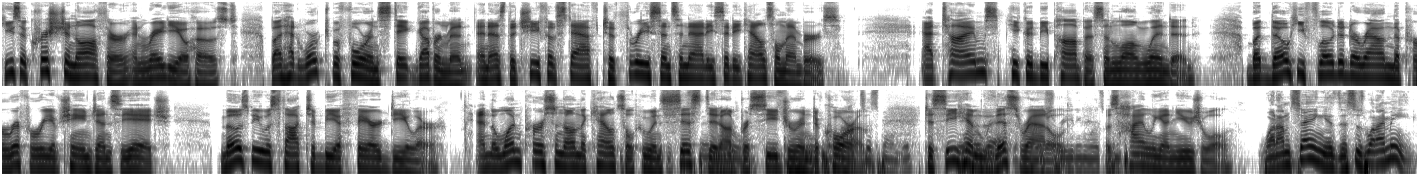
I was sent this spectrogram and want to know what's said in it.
He's a Christian author and radio host, but had worked before in state government and as the chief of staff to three Cincinnati City Council members. At times, he could be pompous and long winded, But though he floated around the periphery of Change NCH, Mosby was thought to be a fair dealer, and the one person on the council who insisted on procedure and decorum. To see him this rattled was highly unusual. What I'm saying is, this is what I mean.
